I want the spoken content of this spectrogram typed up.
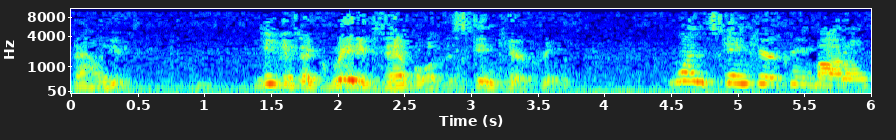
value. He gives a great example of the skincare cream. One skincare cream bottle,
